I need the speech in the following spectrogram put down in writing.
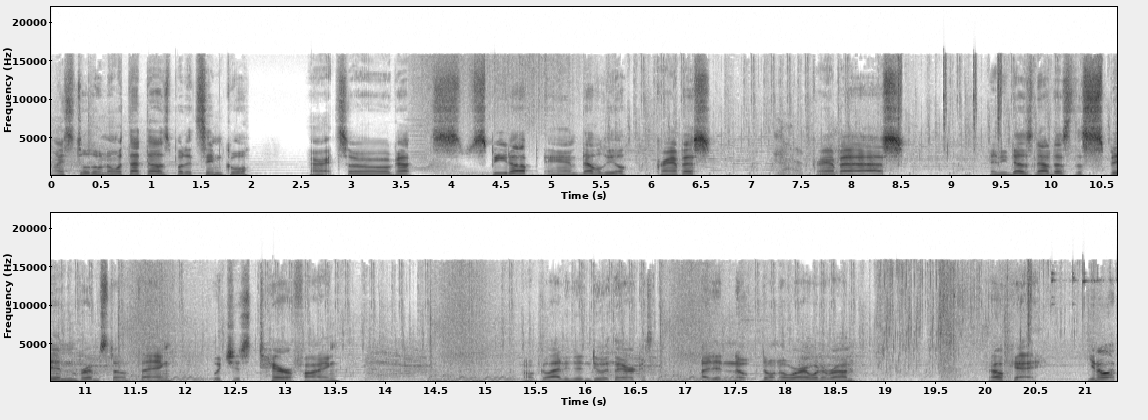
I still don't know what that does, but it seemed cool. Alright, so got speed up and devil deal. Krampus. Krampus. And he does now does the spin brimstone thing, which is terrifying. Oh, glad he didn't do it there, because I didn't know don't know where I would have run. Okay. You know what?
